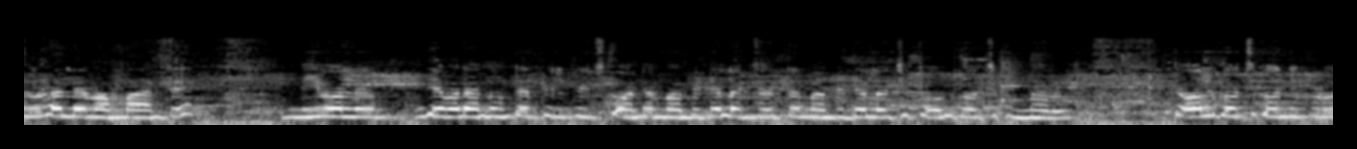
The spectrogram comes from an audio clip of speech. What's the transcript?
చూడలేమమ్మా అంటే మీ వాళ్ళు ఎవరన్నా ఉంటే పిలిపించుకో అంటే మా బిడ్డలకు చెప్తే మా బిడ్డలు వచ్చి తోలుకొచ్చుకున్నారు తోలుకొచ్చుకొని ఇప్పుడు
